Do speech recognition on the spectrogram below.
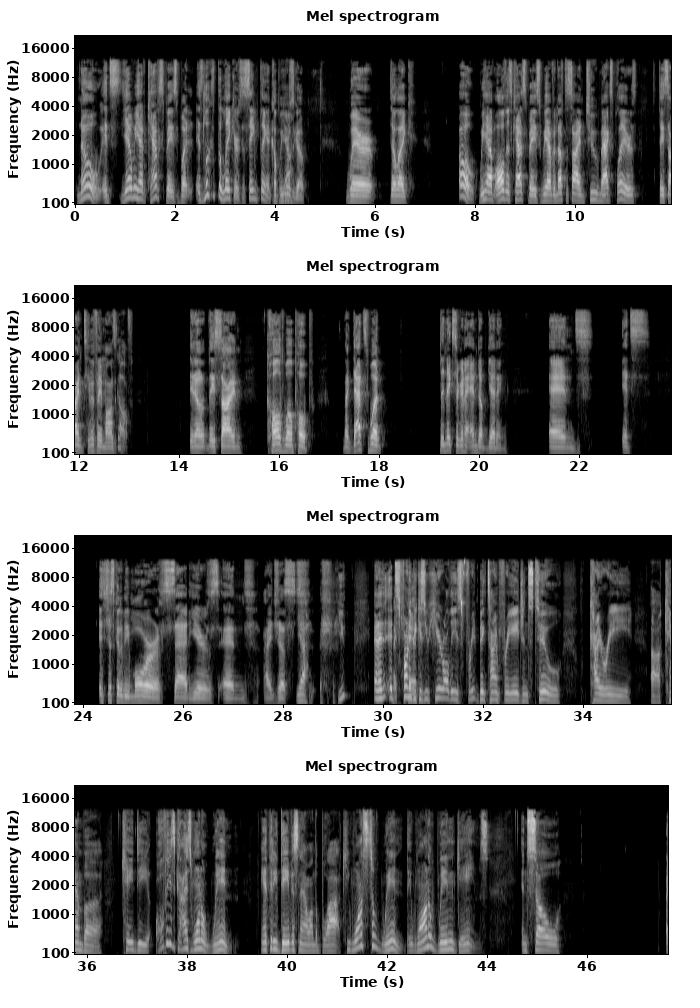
no, it's yeah, we have cap space, but it's look at the Lakers, the same thing a couple yeah. years ago, where they're like, oh, we have all this cap space, we have enough to sign two max players. They signed Timofey Mozgov. You know, they signed Caldwell Pope. Like that's what the Knicks are gonna end up getting, and it's it's just going to be more sad years and i just yeah. You and it, it's I funny can't... because you hear all these free big time free agents too Kyrie uh Kemba KD all these guys want to win. Anthony Davis now on the block. He wants to win. They want to win games. And so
